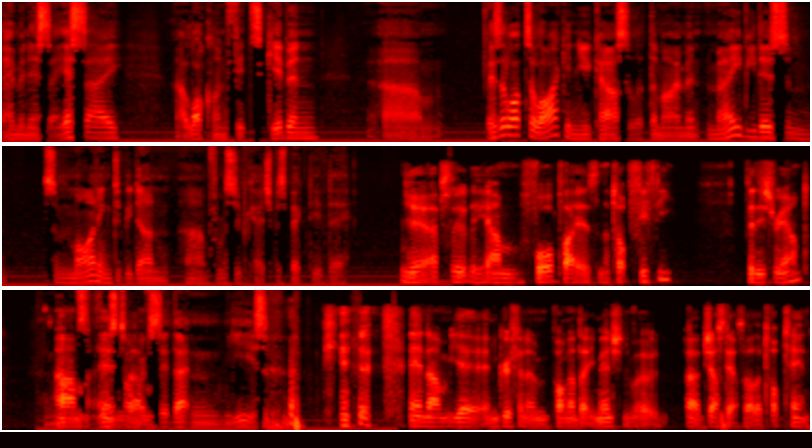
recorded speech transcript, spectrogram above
Herman Ese'ese, uh, Lachlan Fitzgibbon. Um, there's a lot to like in Newcastle at the moment. Maybe there's some some mining to be done um, from a Supercoach perspective there. Yeah, absolutely. Um, four players in the top 50 for this round. Um, first and, time um, we've said that in years. and um, yeah, and Griffin and Ponga that you mentioned were uh, just outside the top 10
